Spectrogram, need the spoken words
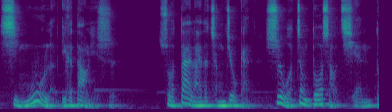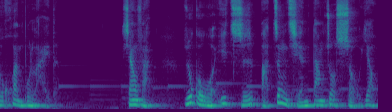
醒悟了一个道理时，所带来的成就感是我挣多少钱都换不来的。相反，如果我一直把挣钱当作首要，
